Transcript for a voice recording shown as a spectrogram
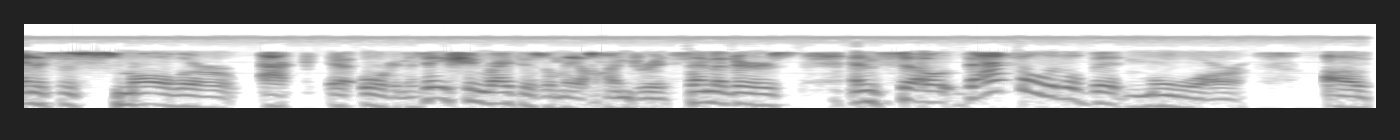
And it's a smaller ac- uh, organization, right? There's only 100 senators. And so that's a little bit more of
